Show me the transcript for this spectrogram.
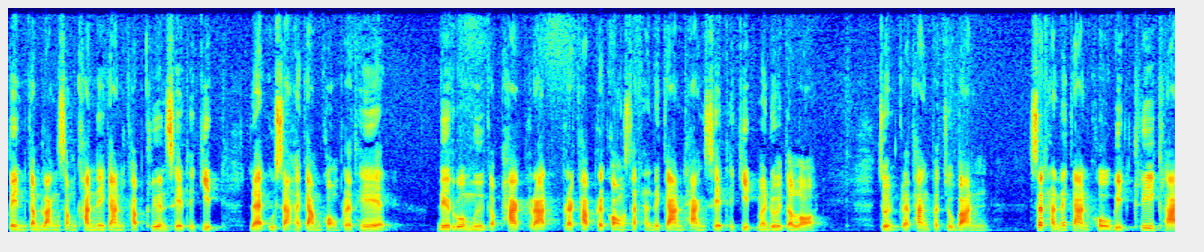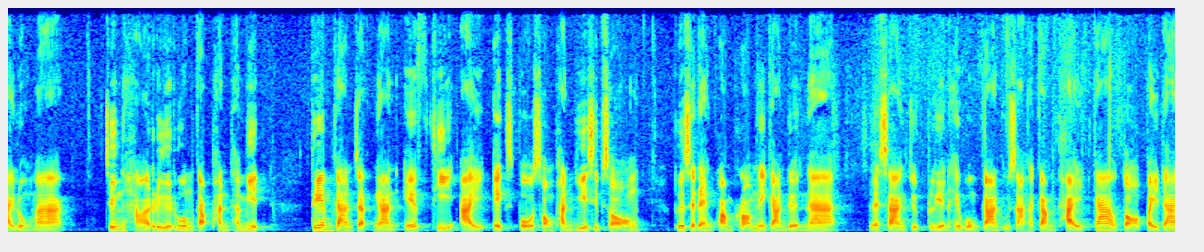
เป็นกำลังสำคัญในการขับเคลื่อนเศรษฐกิจ และอุตสาหกรรมของประเทศ ได้ร่วมมือกับภาครัฐ ประคับประคองสถานการณ์ทางเศรษฐกิจมาโดยตลอด จนกระทั่งปัจจุบัน สถานการณ์โควิดคลี่คลายลงมาก จึงหารือร่วมกับพันธมิตร เตรียมการจัดงาน FTI Expo 2022 เพื่อแสดงความพร้อมในการเดินหน้า และสร้างจุดเปลี่ยนให้วงการอุตสาหกรรมไทยก้าวต่อไปได้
